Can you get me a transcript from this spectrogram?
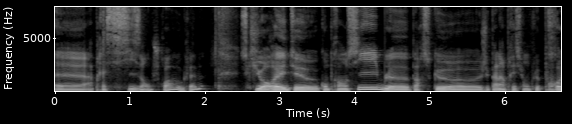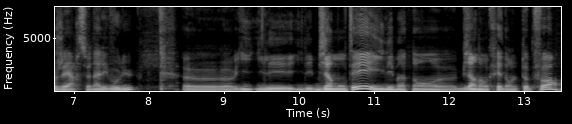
après six ans, je crois, au club, ce qui aurait été compréhensible parce que j'ai pas l'impression que le projet Arsenal évolue. Euh, il, est, bien monté, il est maintenant euh, bien ancré dans le top 4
